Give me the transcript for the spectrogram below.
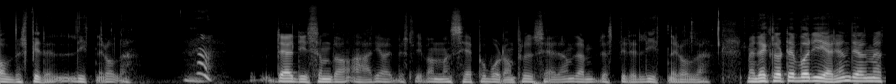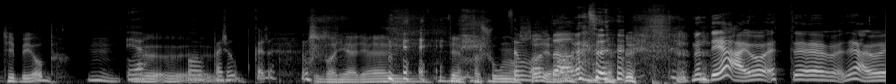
alder spiller liten rolle. Ja. Det er de som da er i arbeidslivet. Man ser på hvordan produserer dem, det spiller liten rolle. Men det er klart det varierer en del med type jobb. Mm. Ja. Øh, Og person, kanskje. Det varierer ved person også. Ja. Men det er jo, et, eh, det er jo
